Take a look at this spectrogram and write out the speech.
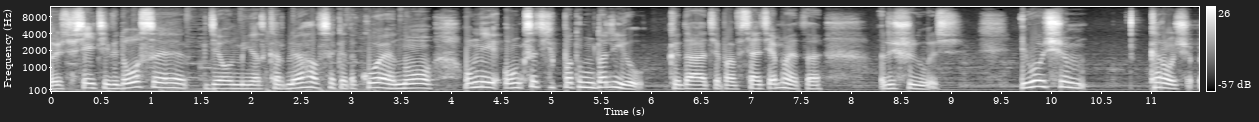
То есть все эти видосы, где он меня оскорблял, всякое такое, но он мне, он, кстати, потом удалил, когда, типа, вся тема эта решилась. И, в общем, короче,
